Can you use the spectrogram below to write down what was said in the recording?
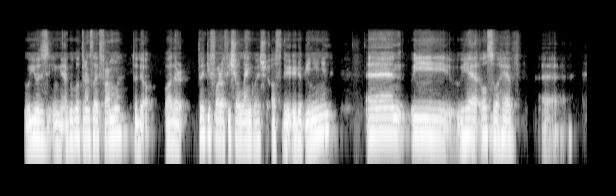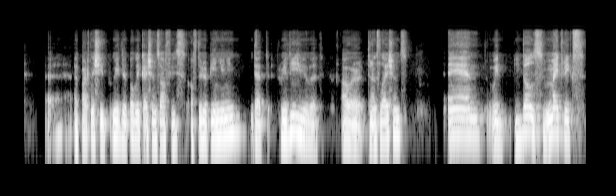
we using a Google Translate formula to the other 24 official language of the European Union. And we, we also have uh, a partnership with the Publications Office of the European Union that reviewed our translations. And with those matrix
